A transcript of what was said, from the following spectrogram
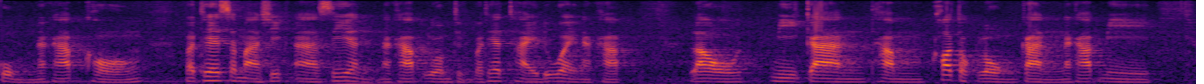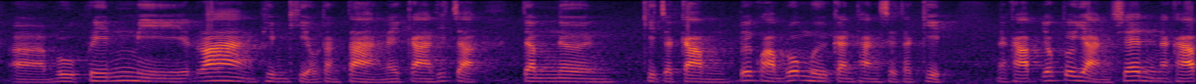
กลุ่มนะครับของประเทศสมาชิกอาเซียนนะครับรวมถึงประเทศไทยด้วยนะครับ เรามีการทำข้อตกลงกันนะครับ มีบลูพรินต์มีร่างพิมพ์เขียวต่างๆ ในการที่จะดำเนินกิจกรรม ด้วยความร่วมมือกันทางเศรษฐกิจนะครับ ยกตัวอย่างเช่นนะครับ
